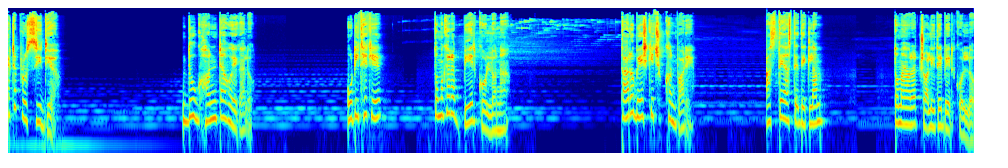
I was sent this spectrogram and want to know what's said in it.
একটা প্রসিডিয়ার দু ঘণ্টা হয়ে গেল। ওটি থেকে তোমাকে ওরা বের করল না। তারও বেশ কিছুক্ষণ পরে। আস্তে আস্তে দেখলাম তোমায় ওরা ট্রলিতে বের করল।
